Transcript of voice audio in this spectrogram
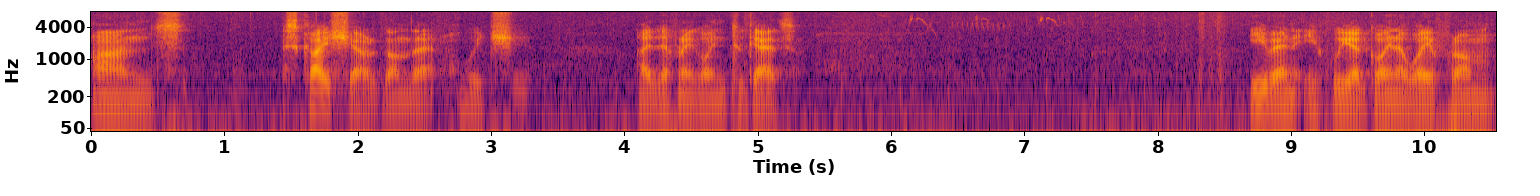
And Skyshard on that, which I definitely going to get. Even if we are going away from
